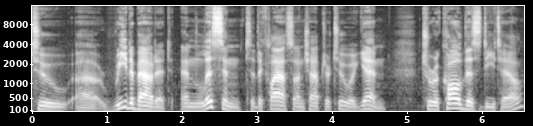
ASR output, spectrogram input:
to uh, read about it and listen to the class on chapter two again to recall this detail.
